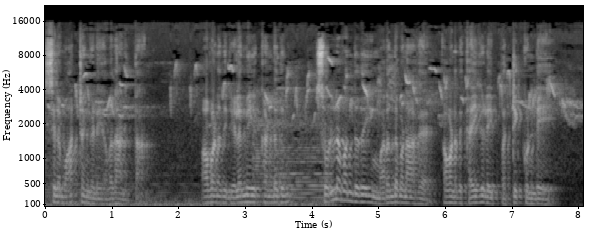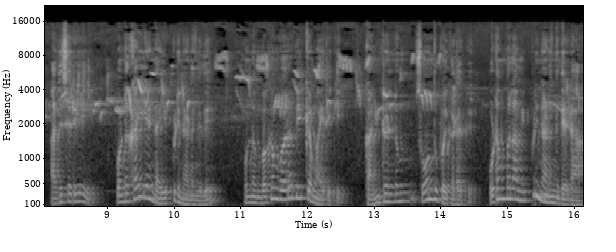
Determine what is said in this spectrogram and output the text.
சில மாற்றங்களை அவதானித்தான். அவனது நிலைமையை கண்டதும் சொல்ல வந்ததை மறந்தவனாக அவனது கைகளை பற்றிக் கொண்டே அது சரி உன்னை கை ஏண்டா இப்படி நடங்குது? உன்னை முகம் வர வீக்கமாயிருக்கு. கண் ரெண்டும் சோர்ந்து போய் கிடக்கு. உடம்பெல்லாம் இப்படி நடங்குதேடா.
